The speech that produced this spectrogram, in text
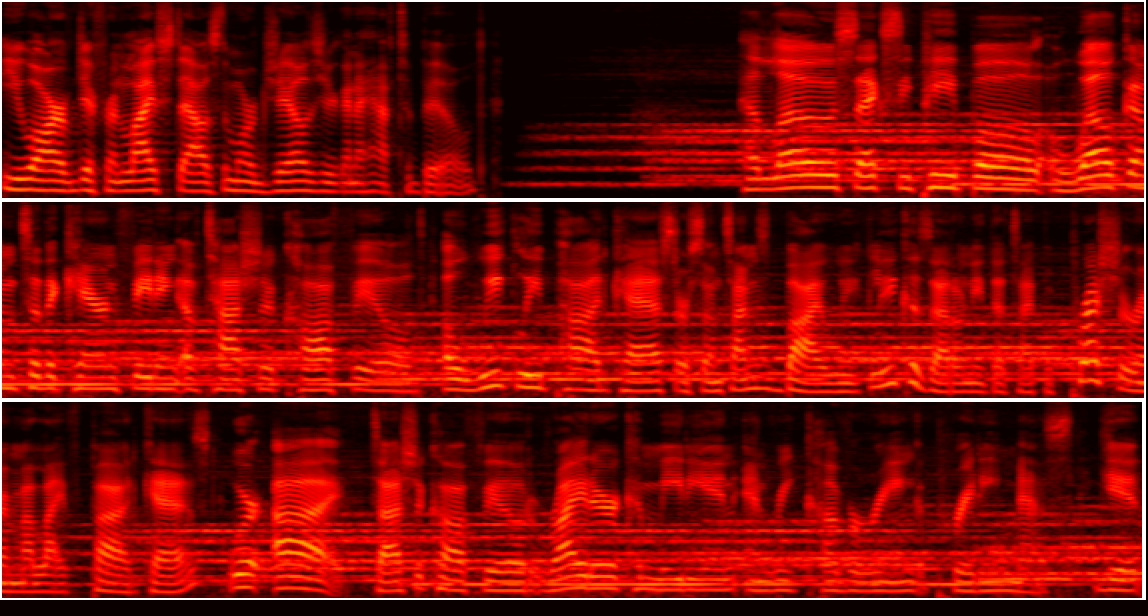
you are of different lifestyles, the more jails you're going to have to build. Hello, sexy people. Welcome to the Care and Feeding of Tasha Caulfield, a weekly podcast, or sometimes bi weekly, because I don't need that type of pressure in my life podcast, where I, Tasha Caulfield, writer, comedian, and recovering pretty mess, get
